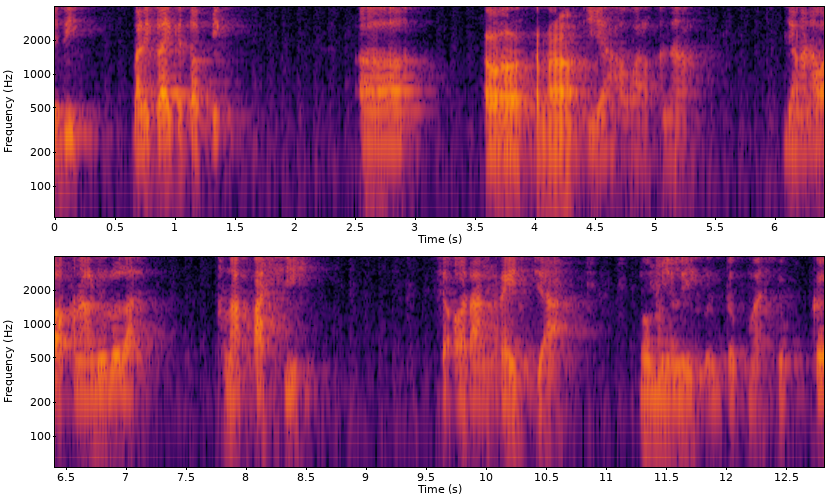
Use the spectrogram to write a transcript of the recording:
jadi balik lagi ke topik Eh, awal kenal. Iya awal kenal. Jangan awal kenal dulu lah. Kenapa sih seorang Reja memilih untuk masuk ke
